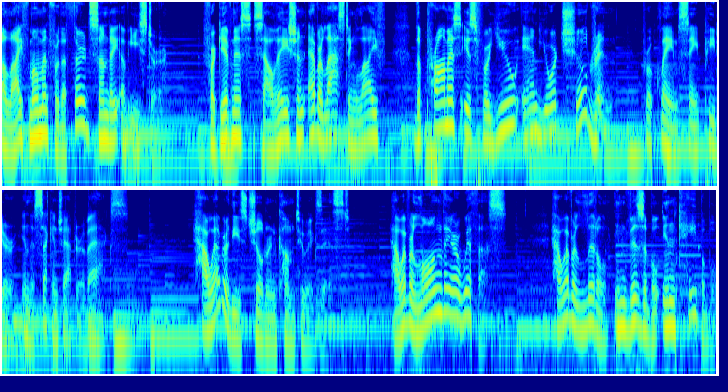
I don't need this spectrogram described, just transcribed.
A life moment for the third Sunday of Easter. Forgiveness, salvation, everlasting life. The promise is for you and your children, proclaims St. Peter in the second chapter of Acts. However, these children come to exist, however long they are with us, however little, invisible, incapable,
